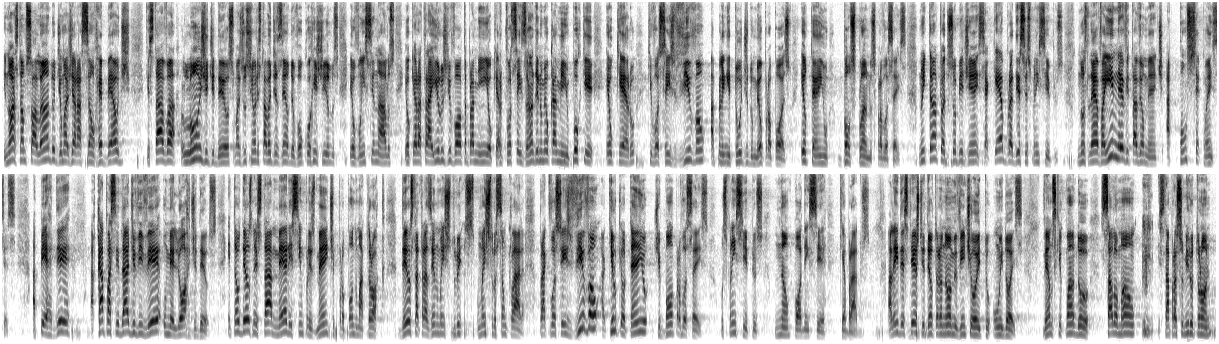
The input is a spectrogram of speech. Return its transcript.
E nós estamos falando de uma geração rebelde que estava longe de Deus, mas o Senhor estava dizendo, eu vou corrigi-los, eu vou ensiná-los, eu quero atraí-los de volta para mim, eu quero que vocês andem no meu caminho, porque eu quero que vocês vivam a plenitude do meu propósito. Eu tenho bons planos para vocês. No entanto, a desobediência, a quebra desses princípios, nos leva inevitavelmente a consequências, a perder a capacidade de viver o melhor de Deus. Então Deus não está mera e simplesmente propondo uma troca. Deus está trazendo uma, instru uma instrução clara para que vocês vivam aquilo que eu tenho de bom para vocês. Os princípios não podem ser quebrados. Além desse texto de Deuteronômio 28, 1 e 2, vemos que quando Salomão está para assumir o trono,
